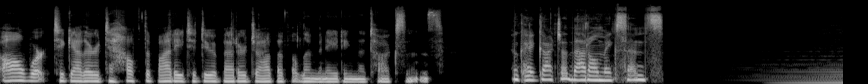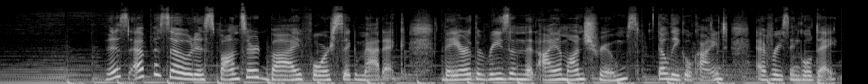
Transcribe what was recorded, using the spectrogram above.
all work together to help the body to do a better job of eliminating the toxins. Okay, gotcha. That all makes sense. This episode is sponsored by Four Sigmatic. They are the reason that I am on shrooms, the legal kind, every single day.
